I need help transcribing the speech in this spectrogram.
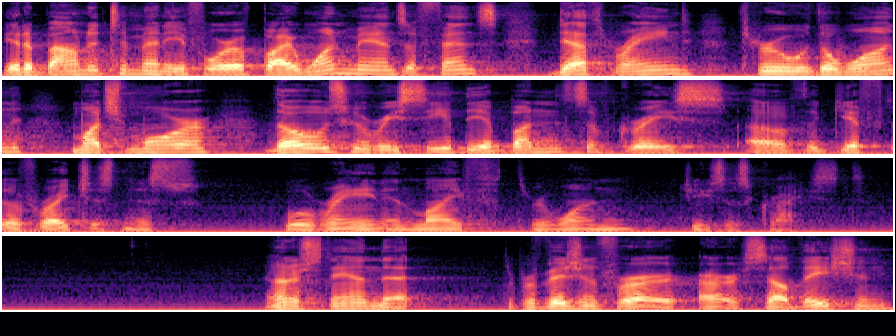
it abounded to many. For if by one man's offense death reigned through the one, much more those who receive the abundance of grace of the gift of righteousness will reign in life through one, Jesus Christ. I understand that the provision for our, our salvation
